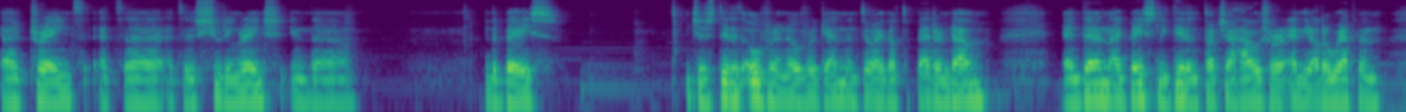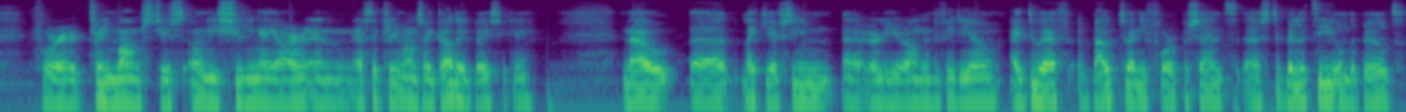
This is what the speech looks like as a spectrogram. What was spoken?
uh, trained at uh, at the shooting range in the in the base. Just did it over and over again until I got the pattern down, and then I basically didn't touch a house or any other weapon for three months, just only shooting AR. And after three months, I got it basically. Now, uh, like you have seen uh, earlier on in the video, I do have about 24% uh, stability on the build.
